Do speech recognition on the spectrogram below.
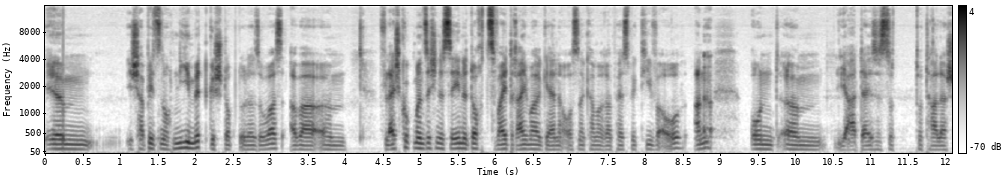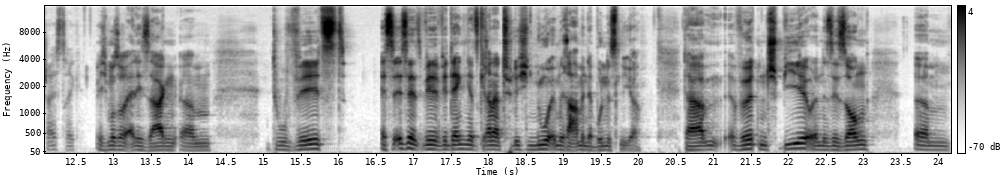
ähm, ich habe jetzt noch nie mitgestoppt oder sowas, aber ähm, vielleicht guckt man sich eine Szene doch zwei, dreimal gerne aus einer Kameraperspektive au- an. Ja. Und ähm, ja, da ist es so totaler Scheißdreck. Ich muss auch ehrlich sagen, ähm, du willst, es ist jetzt, wir, wir denken jetzt gerade natürlich nur im Rahmen der Bundesliga. Da ähm, wird ein Spiel oder eine Saison ähm,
